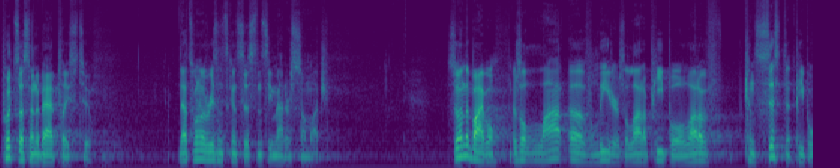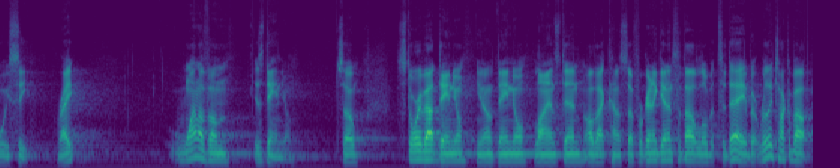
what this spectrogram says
Puts us in a bad place too. That's one of the reasons consistency matters so much. So, in the Bible, there's a lot of leaders, a lot of people, a lot of consistent people we see, right? One of them is Daniel. So, story about Daniel, you know, Daniel, lion's den, all that kind of stuff. We're going to get into that a little bit today, but really talk about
